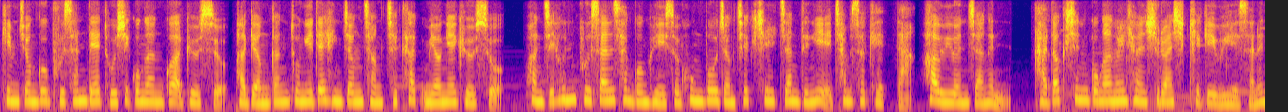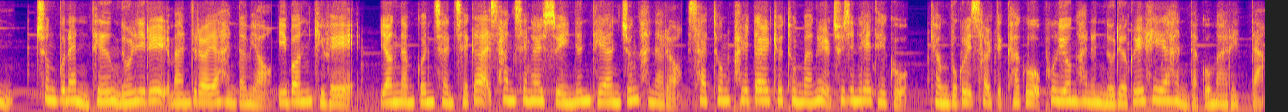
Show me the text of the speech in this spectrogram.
김종구 부산대 도시공항과 교수, 박영강 동의대 행정정책학 명예교수, 황지훈 부산 상공회의소 홍보정책실장 등이 참석했다. 하 위원장은 가덕 신공항을 현실화시키기 위해서는 충분한 대응 논리를 만들어야 한다며 이번 기회에 영남권 전체가 상생할 수 있는 대안 중 하나로 사통 팔달 교통망을 추진해 대고 경북을 설득하고 포용하는 노력을 해야 한다고 말했다.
